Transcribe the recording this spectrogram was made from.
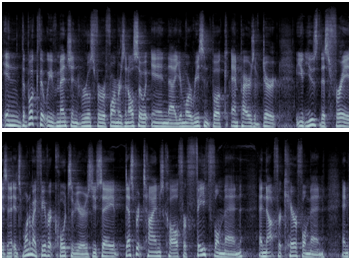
In the book that we've mentioned, Rules for Reformers, and also in uh, your more recent book, Empires of Dirt, you use this phrase, and it's one of my favorite quotes of yours. You say, Desperate times call for faithful men and not for careful men. And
